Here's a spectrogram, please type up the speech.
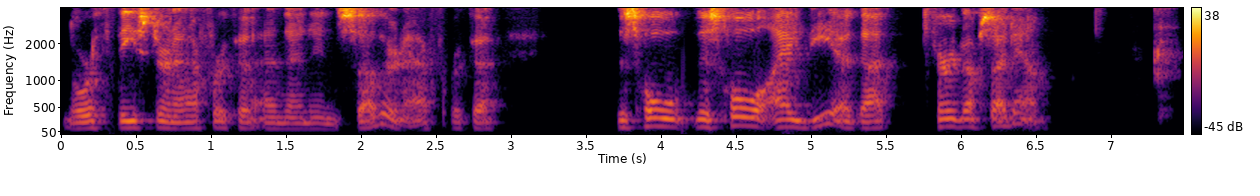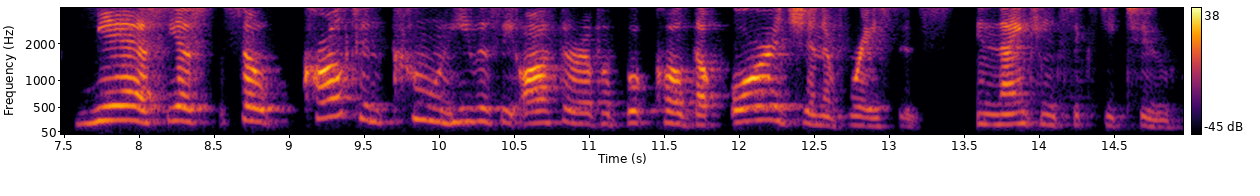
northeastern africa and then in southern africa this whole this whole idea got turned upside down Yes, yes. So Carleton Coon, he was the author of a book called The Origin of Races in 1962.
